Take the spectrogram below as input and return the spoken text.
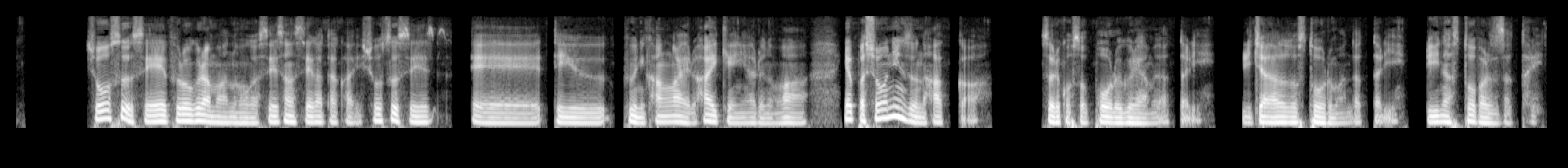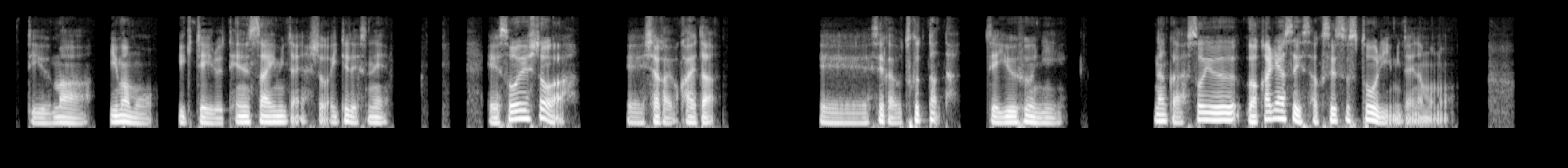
少数精鋭プログラマーの方が生産性が高い、少数精えー、っていう風に考える背景にあるのは、やっぱ少人数のハッカー、それこそポール・グレアムだったり、リチャード・ストールマンだったり、リーナ・ストーバルズだったりっていう、まあ、今も生きている天才みたいな人がいてですね、えー、そういう人が、えー、社会を変えた、えー、世界を作ったんだっていう風に、なんかそういう分かりやすいサクセスストーリーみたいなもの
